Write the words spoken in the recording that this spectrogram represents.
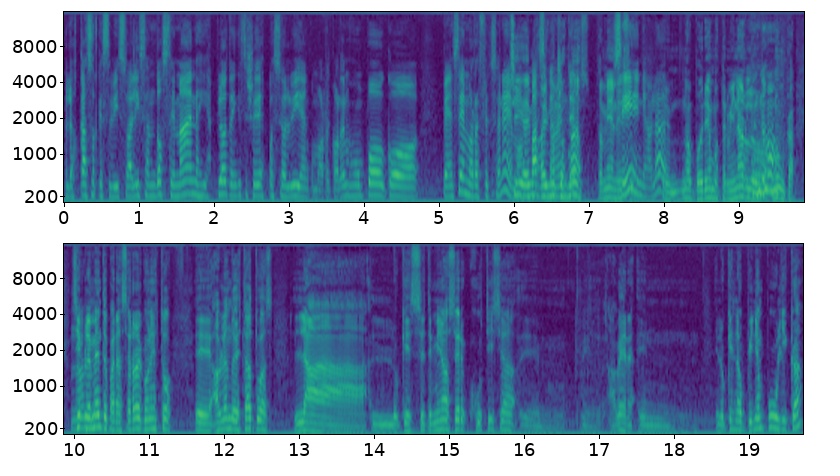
los casos que se visualizan dos semanas y explotan, qué sé yo, y después se olvidan, como recordemos un poco, pensemos, reflexionemos. Sí, hay, hay muchos más también. Sí, eso. ni hablar. Eh, no podríamos terminarlo No, nunca. no. Simplemente para cerrar con esto, eh, hablando de estatuas, la, lo que se terminó de hacer justicia, eh, eh, a ver, en, en lo que es la opinión pública,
